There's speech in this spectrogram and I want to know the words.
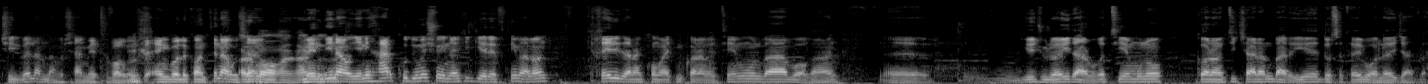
چیلول هم نباشه هم اتفاق بیفته انگل کانته نباشه. آره مندی نباشه. یعنی هر کدومشون اینا که گرفتیم الان خیلی دارن کمک می‌کنن به تیممون و واقعا یه جورایی در واقع تیممون رو گارانتی کردن برای دو ستای بالای جدول.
